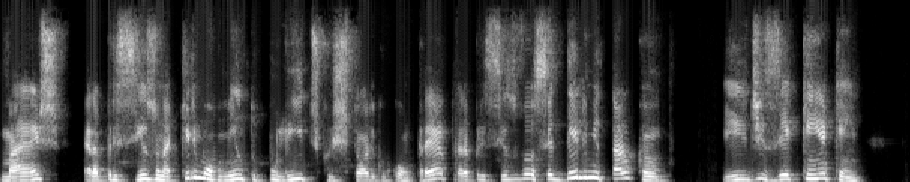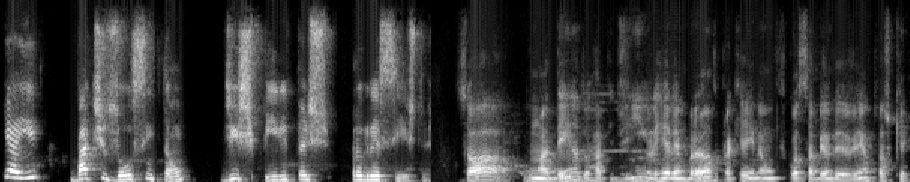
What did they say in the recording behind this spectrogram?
Mas era preciso naquele momento político, histórico concreto, era preciso você delimitar o campo e dizer quem é quem. E aí batizou-se então de espíritas progressistas. Só um adendo rapidinho, relembrando para quem não ficou sabendo do evento, acho que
